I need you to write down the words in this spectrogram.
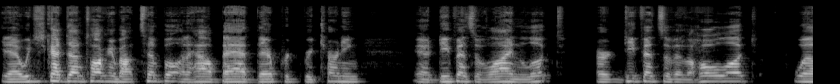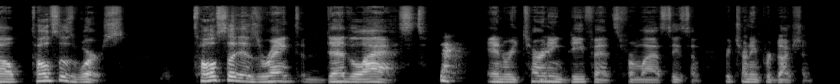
you know, we just got done talking about Temple and how bad their returning you know, defensive line looked, or defensive as a whole looked. Well, Tulsa's worse. Tulsa is ranked dead last in returning defense from last season, returning production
